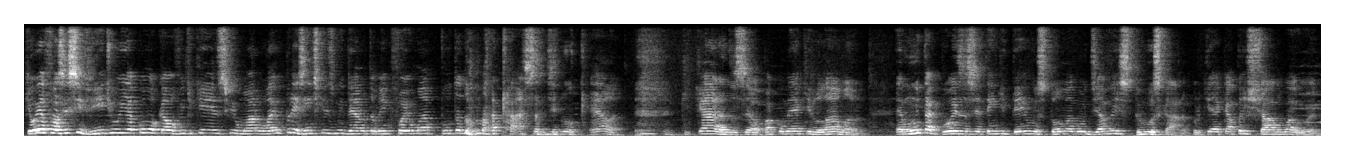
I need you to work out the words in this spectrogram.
que eu ia fazer esse vídeo e ia colocar o vídeo que eles filmaram lá e o presente que eles me deram também, que foi uma puta de uma taça de Nutella. Que cara do céu, pra comer aquilo lá, mano, é muita coisa, você tem que ter um estômago de avestruz, cara, porque é caprichado o bagulho.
